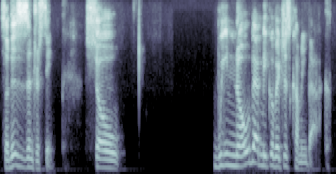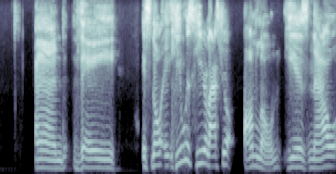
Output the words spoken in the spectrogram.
so this is interesting. So we know that Micovic is coming back, and they. It's no. He was here last year on loan. He is now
